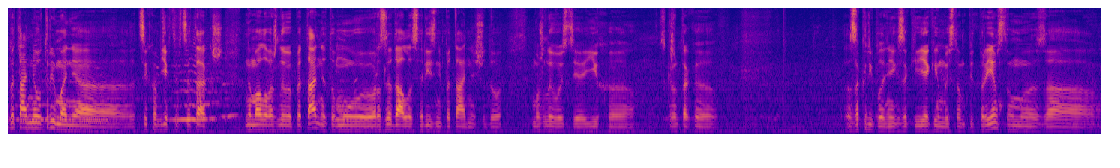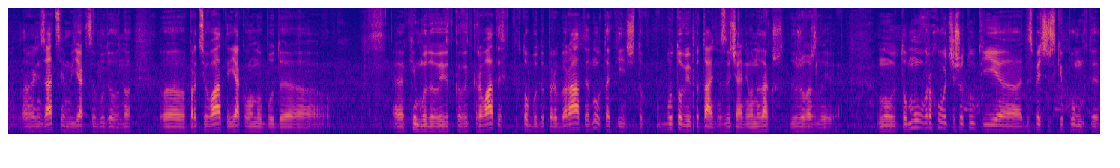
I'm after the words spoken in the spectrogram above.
Питання утримання цих об'єктів це також немаловажливе питання, тому розглядалися різні питання щодо можливості їх, е, скажімо так, е, закріплення їх за якимось там підприємством, за організаціями, як це буде воно е, працювати, як воно буде, е, ким буде відк- відкриватись, хто буде прибирати, ну так інше. Тобто побутові питання, звичайно, вони також дуже важливі. Ну тому, враховуючи, що тут є диспетчерські пункти,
